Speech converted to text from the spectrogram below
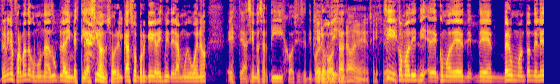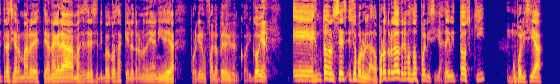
terminan formando como una dupla de investigación sobre el caso porque Graysmith era muy bueno este, haciendo acertijos y ese tipo de cosas. ¿no? Eh, sí, como de, eh. de- como de, de- de ver un montón de letras y armar este, anagramas, hacer ese tipo de cosas que el otro no tenía ni idea porque era un falopero y un alcohólico. Bien, eh, entonces, eso por un lado. Por otro lado tenemos dos policías. David Toski, un policía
